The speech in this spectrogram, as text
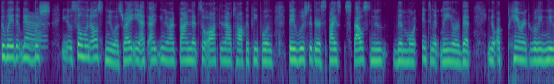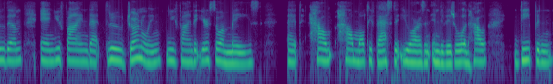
the way that we Yeah. wish, you know, someone else knew us, right? I, I, you know, I find that so often I'll talk with people and they wish that their spouse, spouse knew them more intimately or that, you know, a parent really knew them. And you find that through journaling, you find that you're so amazed at how how multifaceted you are as an individual and how deep and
